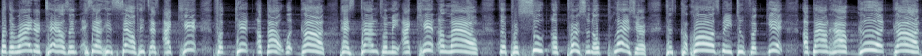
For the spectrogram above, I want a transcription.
But the writer tells him, he says himself, he says, I can't forget about what God has done for me. I can't allow the pursuit of personal pleasure to cause me to forget about how good God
